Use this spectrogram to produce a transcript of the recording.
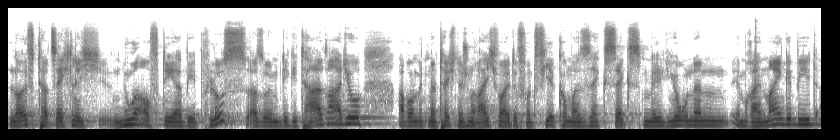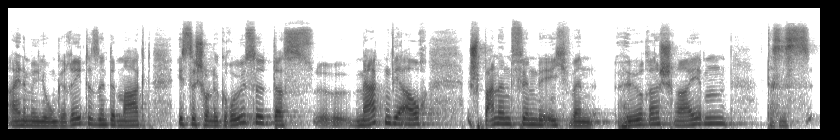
läuft tatsächlich nur auf DAB Plus, also im Digitalradio, aber mit einer technischen Reichweite von 4,66 Millionen im Rhein-Main-Gebiet. Eine Million Geräte sind im Markt. Ist es schon eine Größe? Das äh, merken wir auch. Spannend finde ich, wenn Hörer schreiben, dass es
